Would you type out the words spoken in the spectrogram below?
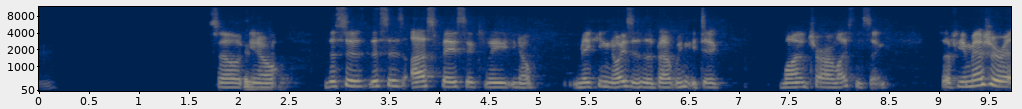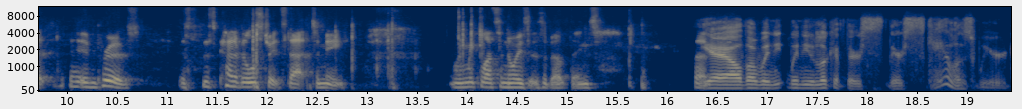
Mhm. So, you know, this is, this is us basically, you know, making noises about we need to monitor our licensing. So if you measure it, it improves. This, this kind of illustrates that to me. We make lots of noises about things. But- Yeah, although when you, when you look at their, their scale is weird,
